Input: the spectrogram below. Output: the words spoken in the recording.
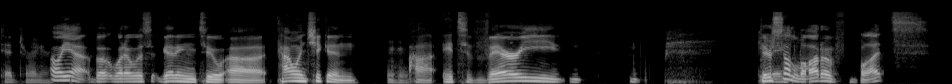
Ted Turner. Oh yeah, but what I was getting to, uh, Cow and Chicken, Mhm. uh, it's very. There's a lot of butts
